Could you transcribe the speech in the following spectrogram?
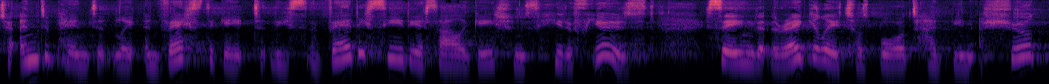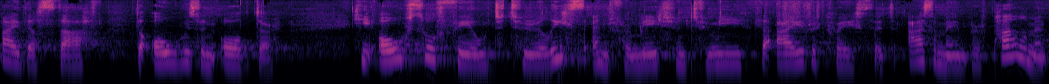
to independently investigate these very serious allegations, he refused, saying that the regulator's board had been assured by their staff that all was in order He also failed to release information to me that I requested as a Member of Parliament.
